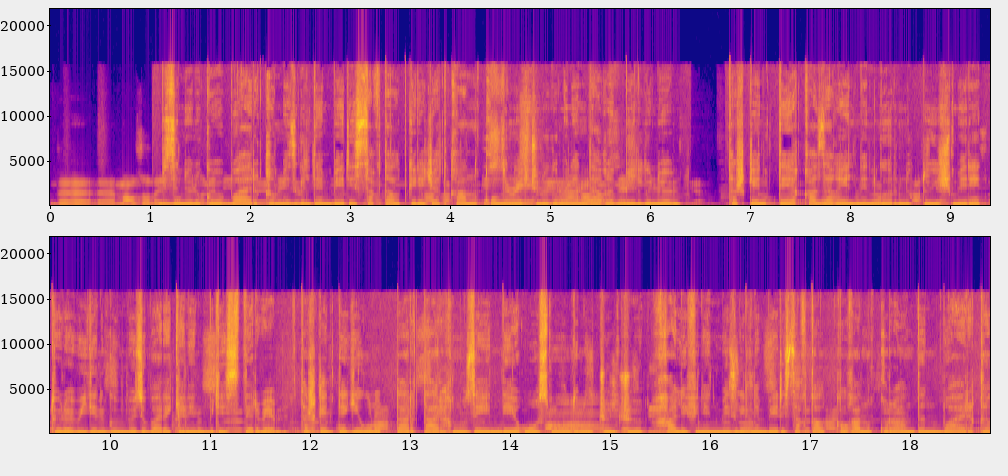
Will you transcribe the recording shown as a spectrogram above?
биздин өлкө байыркы мезгилден бери сакталып келе жаткан кол өнөрчүлүгү менен дагы белгилүү ташкентте казак элинин көрүнүктүү ишмери төлө бийдин күмбөзү бар экенин билесиздерби. Ташкенттеги улуттар тарых музейинде осмондун үчүнчү халифинин мезгилинен бери сакталып калган курандын байыркы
